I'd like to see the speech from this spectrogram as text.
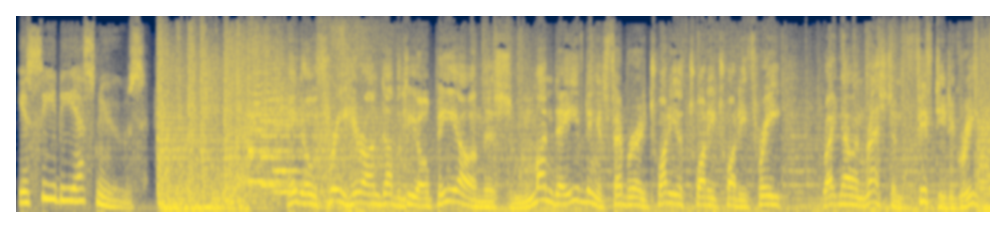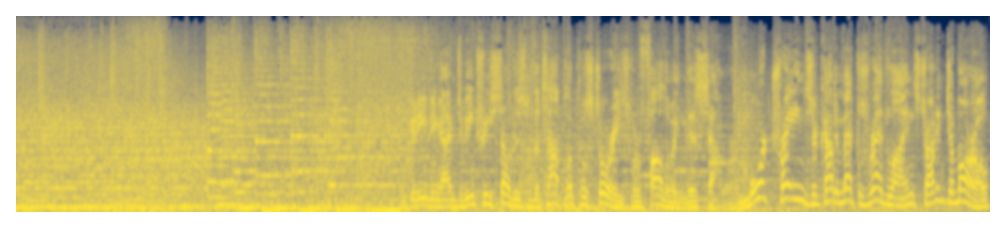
is CBS News. 803 here on WTOP on this Monday evening. It's February 20th, 2023. Right now in Reston, 50 degrees. Good evening. I'm Dimitri Sotis with the top local stories we're following this hour. More trains are coming to Metro's Red Line starting tomorrow.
